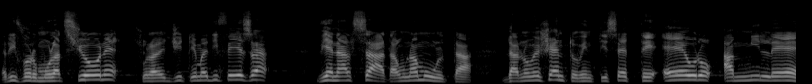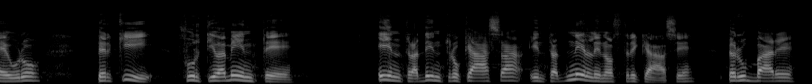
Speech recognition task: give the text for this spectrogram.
riformulazione sulla legittima difesa viene alzata una multa da 927 euro a 1000 euro per chi furtivamente entra dentro casa, entra nelle nostre case per rubare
